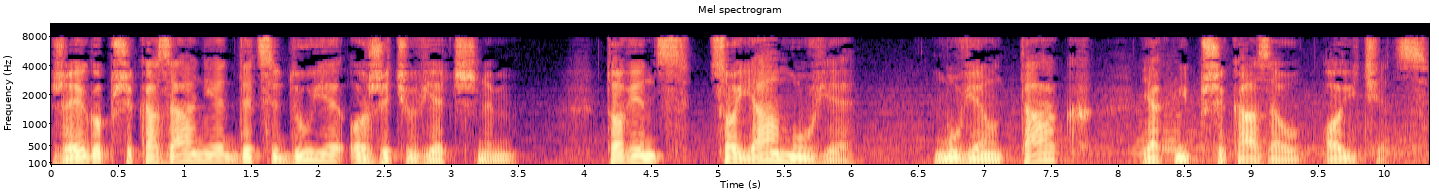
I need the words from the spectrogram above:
że Jego przykazanie decyduje o życiu wiecznym. To więc, co ja mówię, mówię tak, jak mi przykazał Ojciec.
